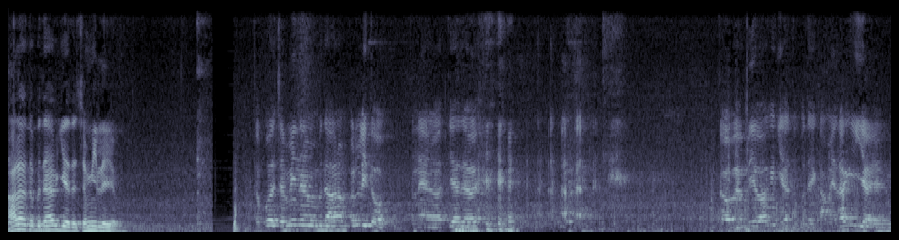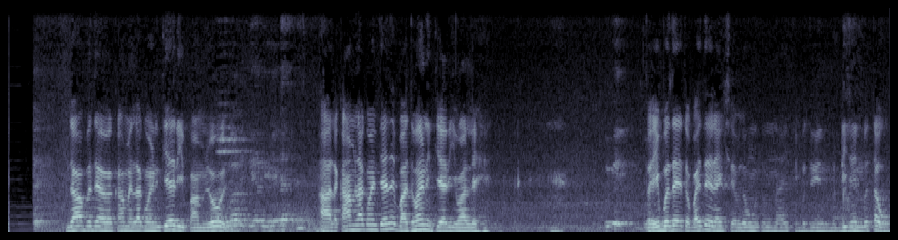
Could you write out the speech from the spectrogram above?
હાલો તો બધા આવી ગયા તો જમી લઈએ. બસ જમીને અમે બધા આરામ કરી લીધો અને અત્યારે હવે તો હવે બે વાગી ગયા તો બધા કામે લાગી ગયા જા બધા હવે કામે લાગવાની તૈયારી, પામ જોવો હા, એટલે કામ લાગવાની તૈયારી બાંધવાની તૈયારી વાલે. તો એ બધાય તો બાંધે રાખશે. જો હું તમને અહીંથી બધી ડિઝાઇન બતાવું.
